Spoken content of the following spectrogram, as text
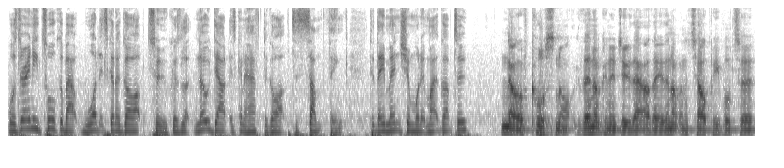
was there any talk about what it's going to go up to? Because look, no doubt it's going to have to go up to something. Did they mention what it might go up to? No, of course not. They're not going to do that, are they? They're not going to tell people to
